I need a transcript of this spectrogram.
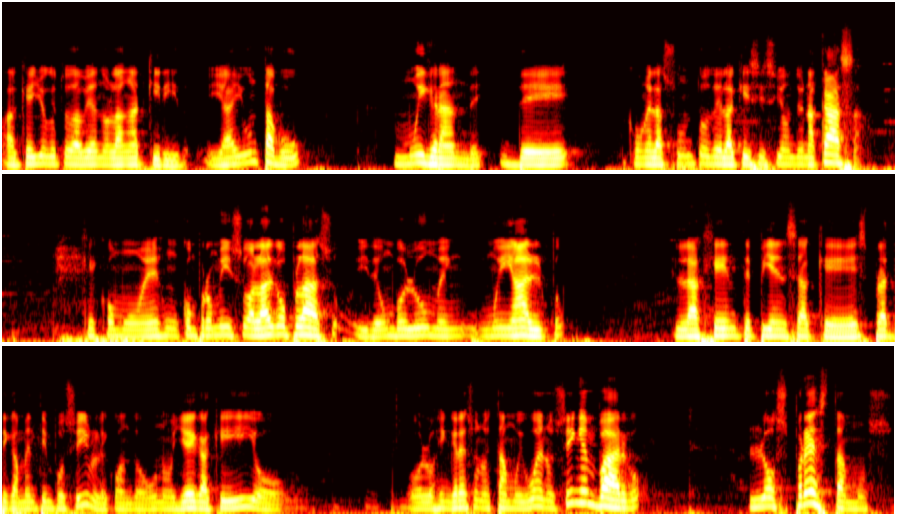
aquellos que todavía no lo han adquirido. Y hay un tabú muy grande de, con el asunto de la adquisición de una casa, que como es un compromiso a largo plazo y de un volumen muy alto, la gente piensa que es prácticamente imposible cuando uno llega aquí o, o los ingresos no están muy buenos. Sin embargo, los préstamos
